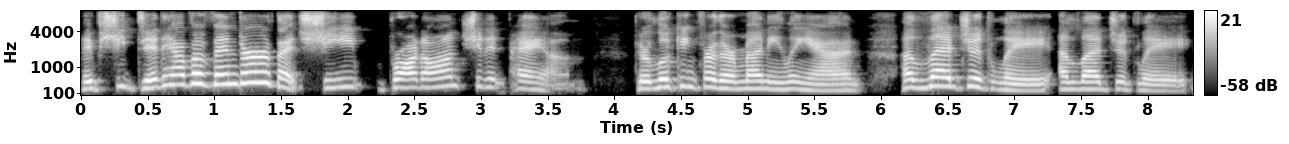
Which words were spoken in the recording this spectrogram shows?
If she did have a vendor that she brought on, she didn't pay him. They're looking for their money, LeeAnne. Allegedly, allegedly.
